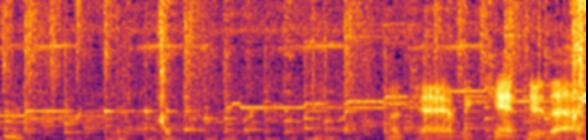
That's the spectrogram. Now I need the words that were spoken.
Hmm. Okay, we can't do that.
